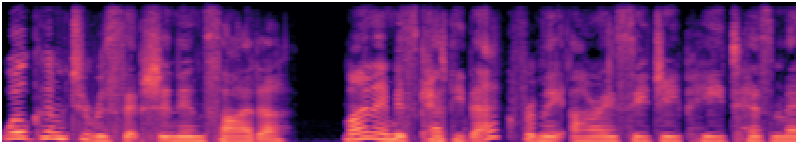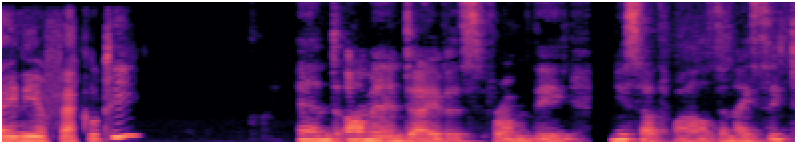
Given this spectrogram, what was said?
Welcome to Reception Insider. My name is Kathy Back from the RACGP Tasmania faculty. And I'm Anne Davis from the New South Wales and ACT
